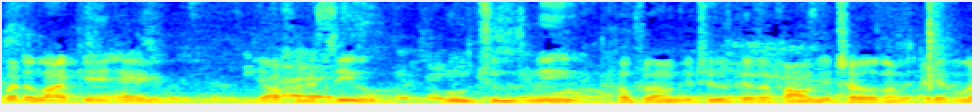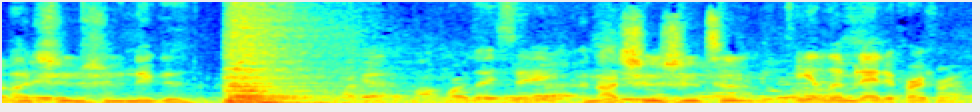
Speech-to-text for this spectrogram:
But to lock in, hey, y'all finna see who, who choose me. Hopefully I don't get choose because if I don't get chosen, I'm- I get eliminated. I choose you, nigga. I got my parlay say And I choose you too. he eliminated first round.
